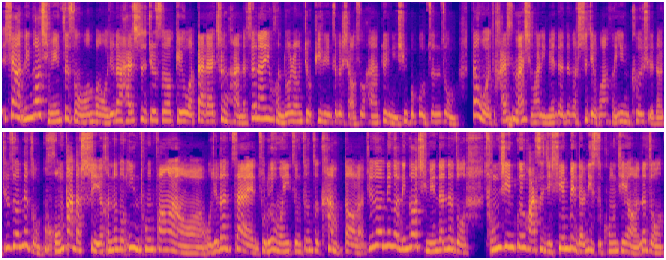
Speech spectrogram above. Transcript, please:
像《临高启明》这种文本，我觉得还是就是说给我带来震撼的。虽然有很多人就批评这个小说好像对女性不够尊重，但我还是蛮喜欢里面的那个世界观和硬科学的，就是说那种宏大的视野和那种硬通方案哦，我觉得在主流文艺中真正看不到了。就是说那个临高启明的那种重新规划自己先辈的历史空间哦，那种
